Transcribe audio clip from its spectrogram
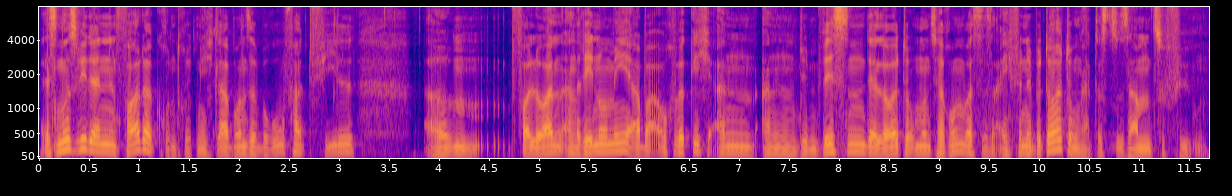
es muss wieder in den Vordergrund rücken. Ich glaube, unser Beruf hat viel ähm, verloren an Renommee, aber auch wirklich an an dem Wissen der Leute um uns herum, was das eigentlich für eine Bedeutung hat, das zusammenzufügen.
